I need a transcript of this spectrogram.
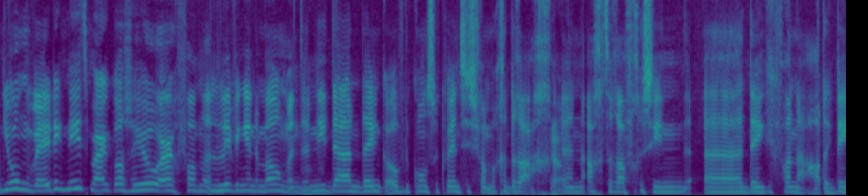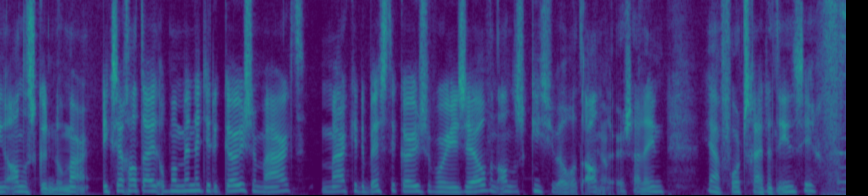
jong weet ik niet, maar ik was heel erg van living in the moment. En Mhm. niet nadenken over de consequenties van mijn gedrag. Ja. En achteraf gezien uh, denk ik van, nou had ik dingen anders kunnen doen. Maar ik zeg altijd, op het moment dat je de keuze maakt, maak je de beste keuze voor jezelf. Want anders kies je wel wat anders. Ja. Alleen, ja, voortschrijdend inzicht.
